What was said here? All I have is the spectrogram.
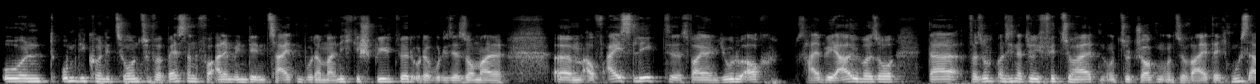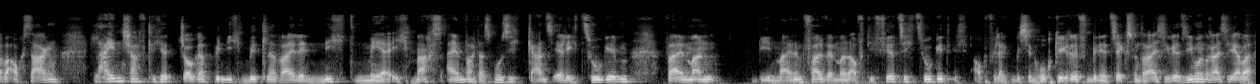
und um die Kondition zu verbessern, vor allem in den Zeiten, wo da mal nicht gespielt wird oder wo die Saison mal ähm, auf Eis liegt, das war ja im Judo auch das halbe Jahr über so, da versucht man sich natürlich fit zu halten und zu joggen und so weiter. Ich muss aber auch sagen, leidenschaftlicher Jogger bin ich mittlerweile nicht mehr. Ich mache es einfach, das muss ich ganz ehrlich zugeben, weil man wie in meinem Fall, wenn man auf die 40 zugeht, ist auch vielleicht ein bisschen hochgegriffen, bin jetzt 36, werde 37, aber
